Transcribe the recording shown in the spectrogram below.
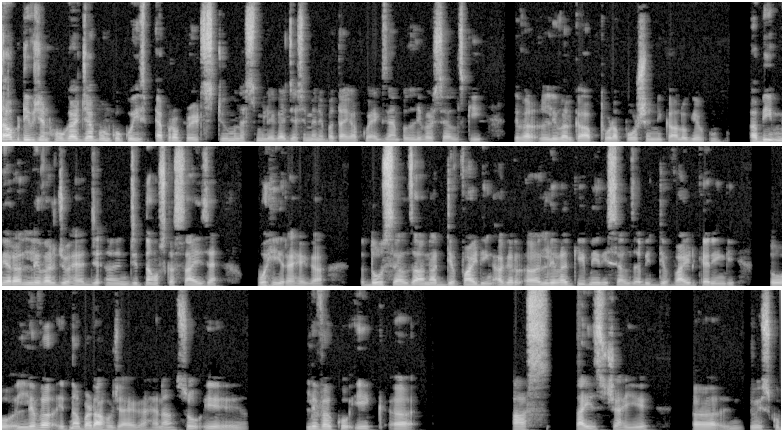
तब डिवीज़न होगा जब उनको कोई अप्रोप्रिएट स्टूमुलस मिलेगा। जैसे मैंने बताया आपको एग्जांपल लिवर सेल्स की लिवर लिवर का आप थोड़ा पोर्शन निकालोगे अभी मेरा लिवर जो है ज, जितना उसका साइज़ है वही रहेगा। दो सेल्स आर नॉट डिवाइडिंग अगर लिवर की मेरी सेल्स अभी डिवाइड करेंगी तो लिवर इतना बड़ा हो जाएगा है ना? सो ये लिवर को एक खास साइज़ चाहिए जो इसको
